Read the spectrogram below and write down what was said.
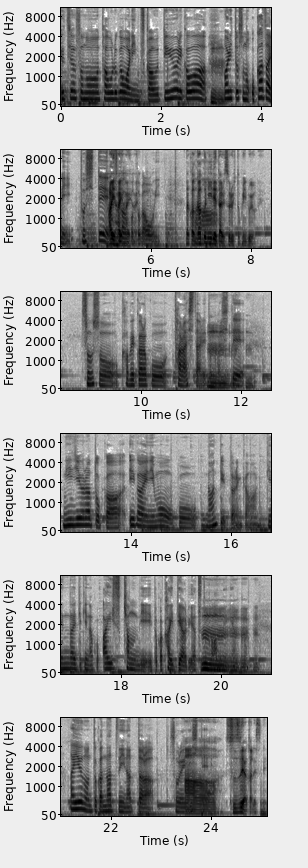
うちはそのタオル代わりに使うっていうよりかはうんうん。割とそのお飾りとしてはいはいはいはい。使うことが多い。なんか額に入れたりする人もいるよねそうそう壁からこう垂らしたりとかしてうんうんうんうん。虹浦とか以外にもこうなんて言ったらいいんかな現代的なこうアイスキャンディーとか書いてあるやつとかあんねんやんか、うんうんああいうのとか夏になったらそれにして。涼やかですね。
